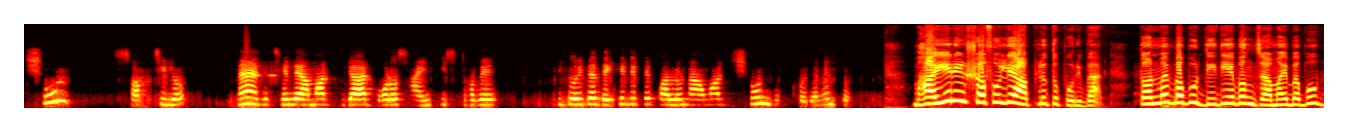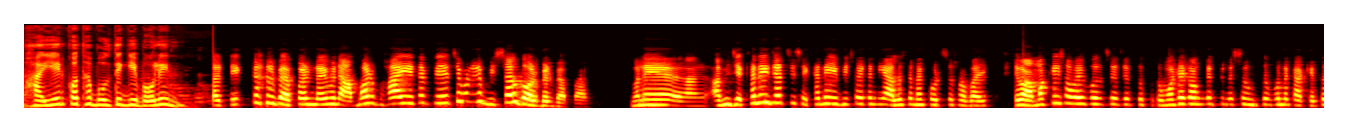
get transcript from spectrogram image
ভীষণ শখ ছিল। হ্যাঁ যে ছেলে আমার বিরাট বড় সায়েন্টিস্ট হবে, কিন্তু ওইটা দেখে যেতে পারল না, আমার ভীষণ দুঃখ, জানেন তো? ভাইয়ের এই সাফল্যে আপ্লুত পরিবার। তন্ময়বাবুর দিদি এবং জামাইবাবু ভাইয়ের কথা বলতে গিয়ে বলেন ব্যাপার নয় মানে আমার ভাই এটা পেয়েছে মানে এটা বিশাল গর্বের ব্যাপার। মানে আমি যেখানেই যাচ্ছি সেখানে এই বিষয়টা নিয়ে আলোচনা করছে সবাই। এবং আমাকেই সবাই বলছে যে তোমাকে কংগ্রেচুলেশন উদ্যাপনে কাকে? তো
